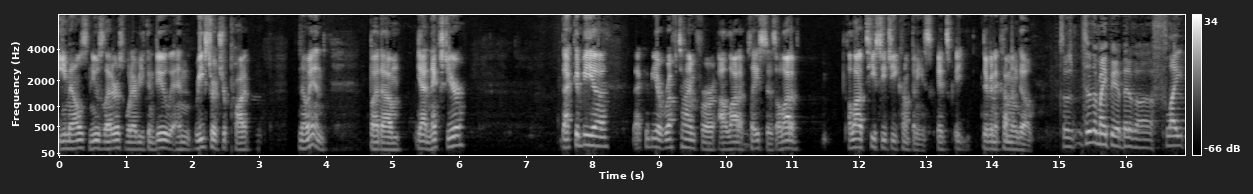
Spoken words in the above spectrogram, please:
Emails, newsletters, whatever you can do, and research your product no end. But um, yeah, next year that could be a that could be a rough time for a lot of places. A lot of a lot of TCG companies. It's it, they're going to come and go. So, so there might be a bit of a flight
